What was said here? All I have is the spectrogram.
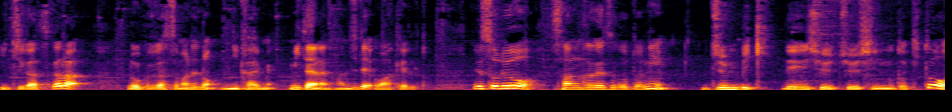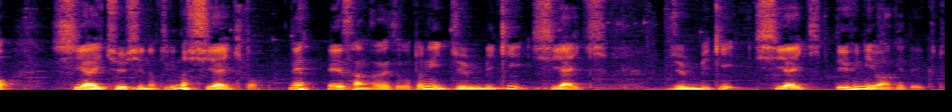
1月から6月までの2回目みたいな感じで分けると。でそれを3ヶ月ごとに準備期練習中心の時と試合中心の時の試合期と、ね、3ヶ月ごとに準備期試合期。準備期試合期っていうふうに分けていくと。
